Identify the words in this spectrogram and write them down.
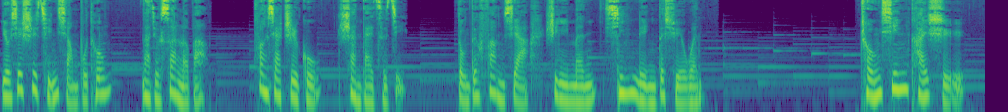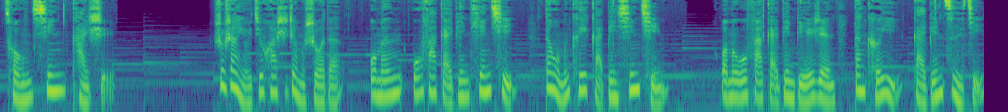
有些事情想不通，那就算了吧，放下桎梏，善待自己，懂得放下是一门心灵的学问。”重新开始，从新开始。书上有一句话是这么说的：我们无法改变天气，但我们可以改变心情；我们无法改变别人，但可以改变自己。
